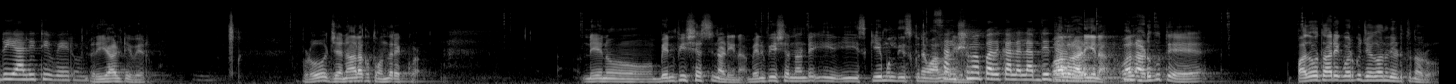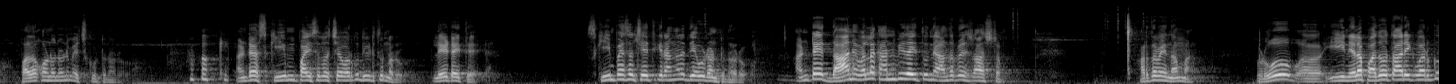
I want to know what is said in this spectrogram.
రియాలిటీ వేరు. రియాలిటీ వేరు. ఇప్పుడు జనాలకు తొందర ఎక్కువ. నేను బెనిఫిషియర్స్ని అడిగిన. బెనిఫిషియర్ అంటే ఈ ఈ స్కీములు తీసుకునే వాళ్ళని. సంక్షేమ పథకాల వాళ్ళని లబ్ధిదారు అడిగిన వాళ్ళని అడిగితే పదో తారీఖు వరకు జగన్ తిడుతున్నారు. పదకొండు నుండి మెచ్చుకుంటున్నారు. అంటే ఆ స్కీమ్ పైసలు వచ్చే వరకు తిడుతున్నారు. లేట్ అయితే. స్కీమ్ పైసలు చేతికి రాగానే దేవుడు అంటున్నారు. అంటే దానివల్ల కన్ఫ్యూజ్ అవుతుంది ఆంధ్రప్రదేశ్ రాష్ట్రం. అర్థమైందమ్మా ఇప్పుడు ఈ నెల పదో తారీఖు వరకు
